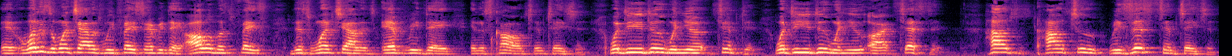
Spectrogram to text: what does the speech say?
And what is the one challenge we face every day? All of us face this one challenge every day, and it's called temptation. What do you do when you're tempted? What do you do when you are tested? How, how to resist temptation?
